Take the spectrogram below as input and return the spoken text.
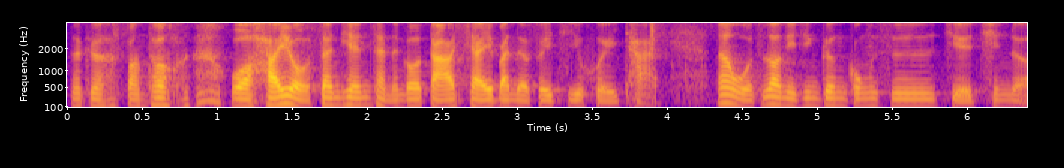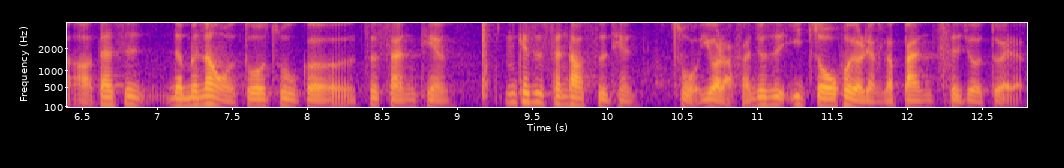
那个房东，我还有三天才能够搭下一班的飞机回台。那我知道你已经跟公司结清了啊，但是能不能让我多住个这三天？应该是三到四天左右了，反正就是一周会有两个班次就对了。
